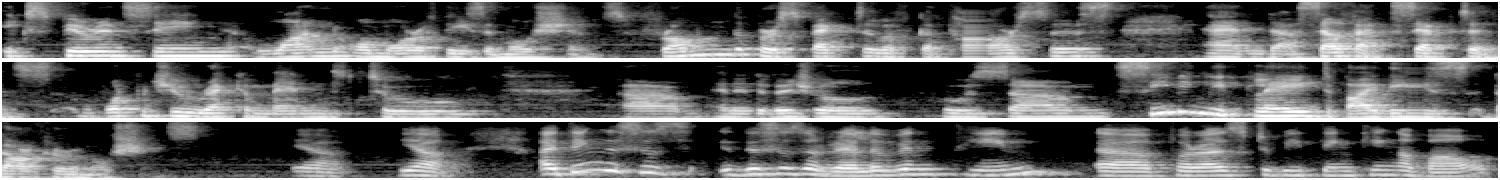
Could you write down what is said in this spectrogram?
experiencing one or more of these emotions from the perspective of catharsis and uh, self-acceptance, what would you recommend to um, an individual who's um, seemingly plagued by these darker emotions? Yeah, yeah. I think this is this is a relevant theme uh, for us to be thinking about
